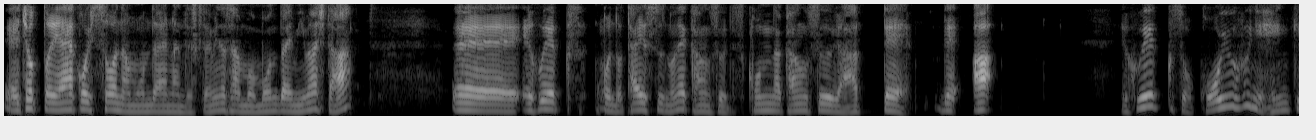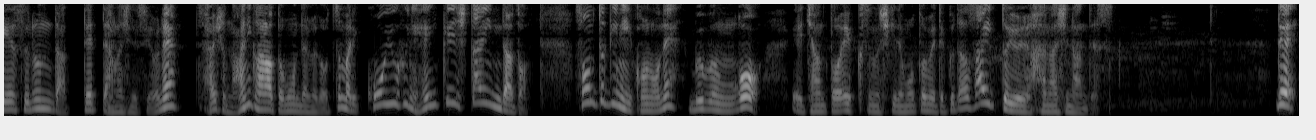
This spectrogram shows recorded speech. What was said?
えー、ちょっとややこしそうな問題なんですけど、皆さんも問題見ました？えー、fx、今度対数のね、関数です。こんな関数があって、で、あ、fx をこういうふうに変形するんだってって話ですよね。最初何かなと思うんだけど、つまりこういうふうに変形したいんだと。その時にこのね、部分をちゃんと x の式で求めてくださいという話なんです。で、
